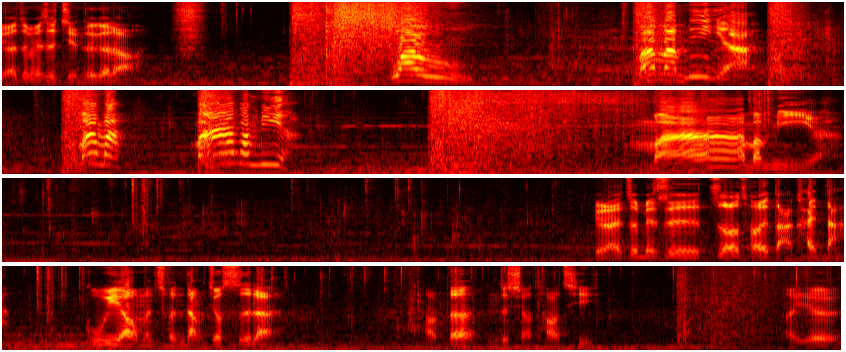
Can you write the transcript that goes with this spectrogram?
原来这边是捡这个的！哇哦，妈妈咪呀，妈妈，妈妈咪呀，妈妈咪呀！原来这边是之后才会打开打，故意要我们存档就是了。好的，你这小淘气。哎呀，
